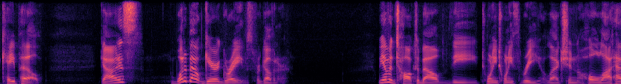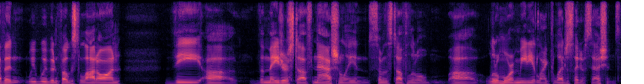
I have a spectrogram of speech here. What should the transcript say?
KPEL. Guys, what about Garret Graves for governor? We haven't talked about the 2023 election a whole lot. Haven't we? We've been focused a lot on the uh, the major stuff nationally and some of the stuff a little uh, little more immediate, like the legislative sessions.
